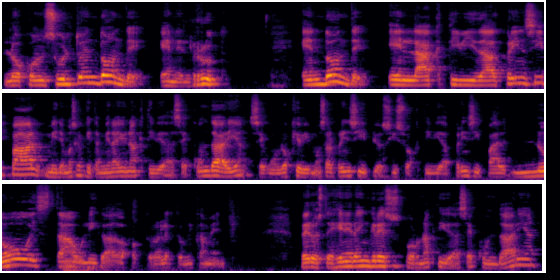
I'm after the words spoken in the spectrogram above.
lo consulto en dónde? En el root. ¿En dónde? En la actividad principal. Miremos que aquí también hay una actividad secundaria, según lo que vimos al principio, si su actividad principal no está obligado a facturar electrónicamente, pero usted genera ingresos por una actividad secundaria,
